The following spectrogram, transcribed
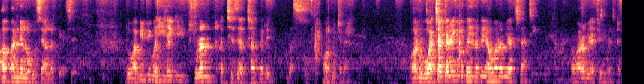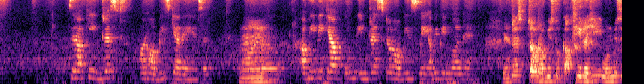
अब अन्य लोगों से अलग कैसे? तो अभी भी वही है कि स्टूडेंट अच्छे से अच्छा करे, बस, और कुछ नहीं। और वो अच्छा करेंगे तो कहीं ना कहीं हमारा भी अच्छा है। हमारा भी अचीवमेंट है। सर आपकी इंटरेस्ट और हॉबीज़ क्या रहे हैं सर? हम्म। अभी भी क्या आप उन इंटरेस्ट और हॉबीज़ में अभी भी इन्वॉल्व हैं? इंटरेस्ट और हॉबीज़ तो काफ़ी रही उनमें से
